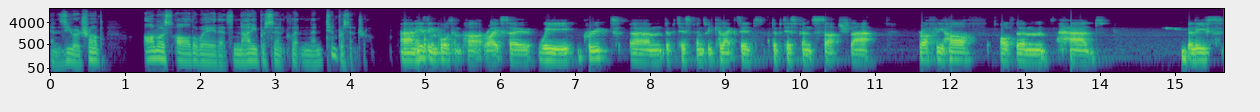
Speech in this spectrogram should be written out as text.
and zero Trump, almost all the way, that's 90% Clinton and 10% Trump. And here's the important part, right? So we grouped um, the participants, we collected the participants such that roughly half of them had beliefs,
